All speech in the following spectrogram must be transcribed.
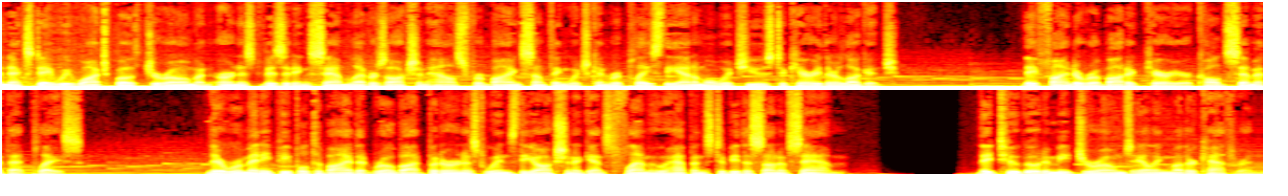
The next day we watch both Jerome and Ernest visiting Sam Lever's auction house for buying something which can replace the animal which used to carry their luggage. They find a robotic carrier called Sim at that place. There were many people to buy that robot but Ernest wins the auction against Flem who happens to be the son of Sam. They too go to meet Jerome's ailing mother Catherine.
